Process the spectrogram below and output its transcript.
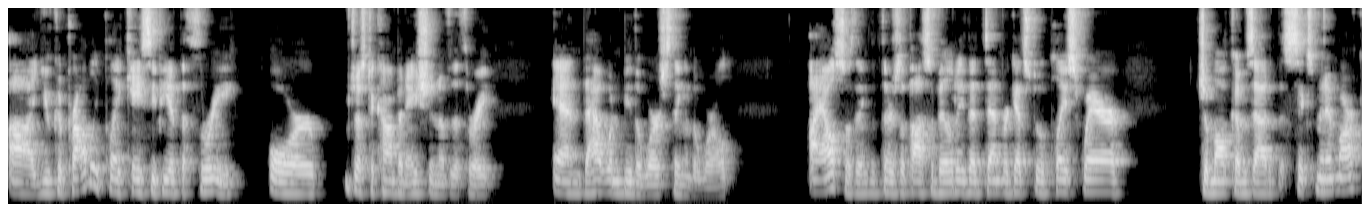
Uh, you could probably play KCP at the three, or just a combination of the three, and that wouldn't be the worst thing in the world. I also think that there's a possibility that Denver gets to a place where Jamal comes out at the six minute mark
